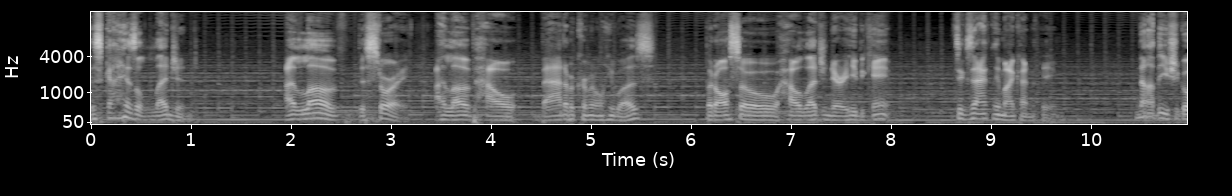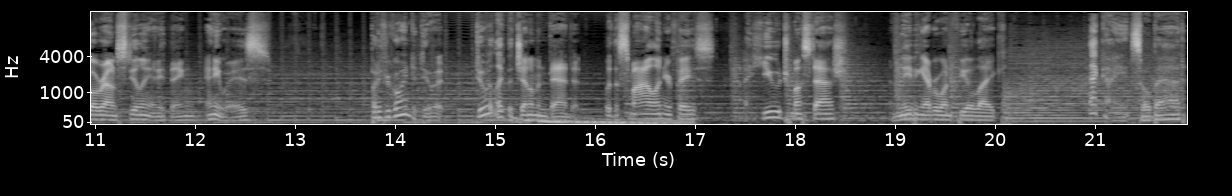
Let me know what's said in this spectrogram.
This guy is a legend. I love this story. I love how bad of a criminal he was, but also how legendary he became. It's exactly my kind of theme. Not that you should go around stealing anything, anyways, but if you're going to do it, do it like the gentleman bandit, with a smile on your face, a huge mustache, and leaving everyone feel like, that guy ain't so bad.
